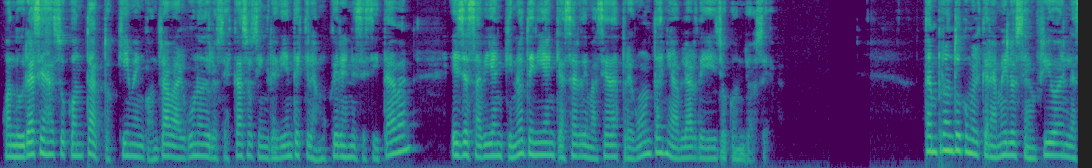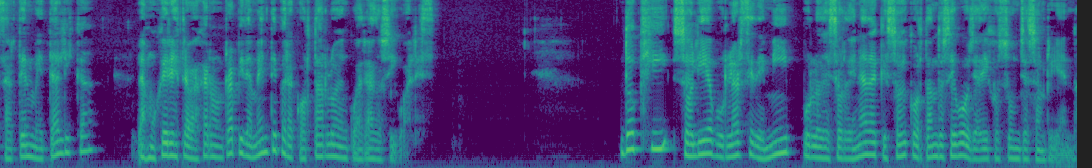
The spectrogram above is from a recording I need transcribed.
cuando gracias a sus contactos Kim encontraba algunos de los escasos ingredientes que las mujeres necesitaban, ellas sabían que no tenían que hacer demasiadas preguntas ni hablar de ello con Joseph. Tan pronto como el caramelo se enfrió en la sartén metálica, las mujeres trabajaron rápidamente para cortarlo en cuadrados iguales. Dokhi solía burlarse de mí por lo desordenada que soy cortando cebolla, dijo Sunja sonriendo,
